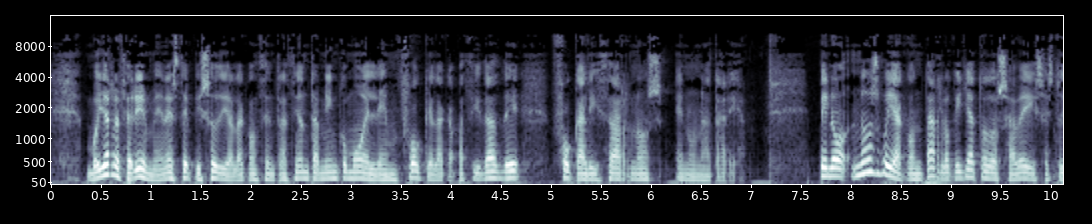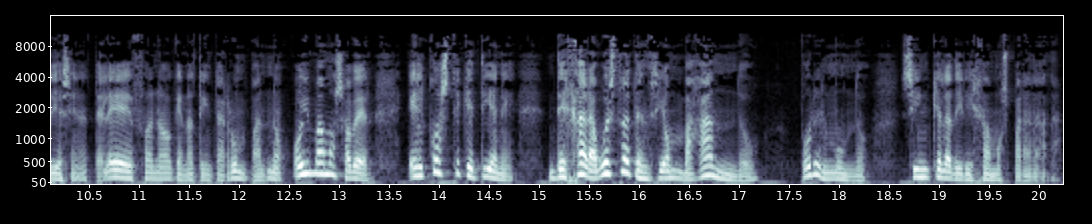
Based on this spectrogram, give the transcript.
voy a referirme en este episodio a la concentración también como el enfoque, la capacidad de focalizarnos en una tarea. Pero no os voy a contar lo que ya todos sabéis, estudias sin el teléfono, que no te interrumpan, no, hoy vamos a ver el coste que tiene dejar a vuestra atención vagando por el mundo sin que la dirijamos para nada.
